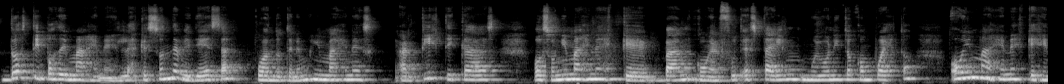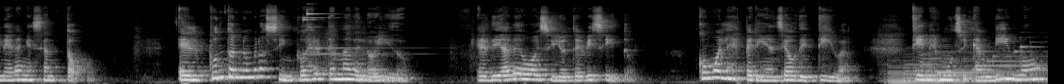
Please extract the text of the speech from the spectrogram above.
dos tipos de imágenes, las que son de belleza, cuando tenemos imágenes artísticas o son imágenes que van con el food styling muy bonito compuesto, o imágenes que generan ese antojo. El punto número 5 es el tema del oído. El día de hoy, si yo te visito, ¿cómo es la experiencia auditiva? ¿Tienes música en vivo?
